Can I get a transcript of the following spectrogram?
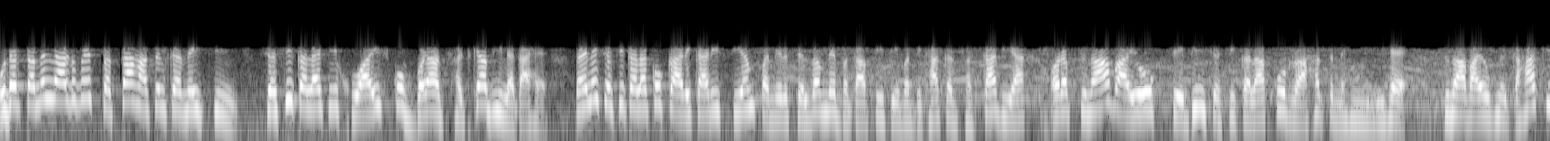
उधर तमिलनाडु में सत्ता हासिल करने की शशिकला की ख्वाहिश को बड़ा झटका भी लगा है। पहले शशिकला को कार्यकारी सीएम पनीर सेल्वम ने बगावती तेवर दिखाकर झटका दिया और अब चुनाव आयोग से भी शशिकला को राहत नहीं मिली है। चुनाव आयोग ने कहा कि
